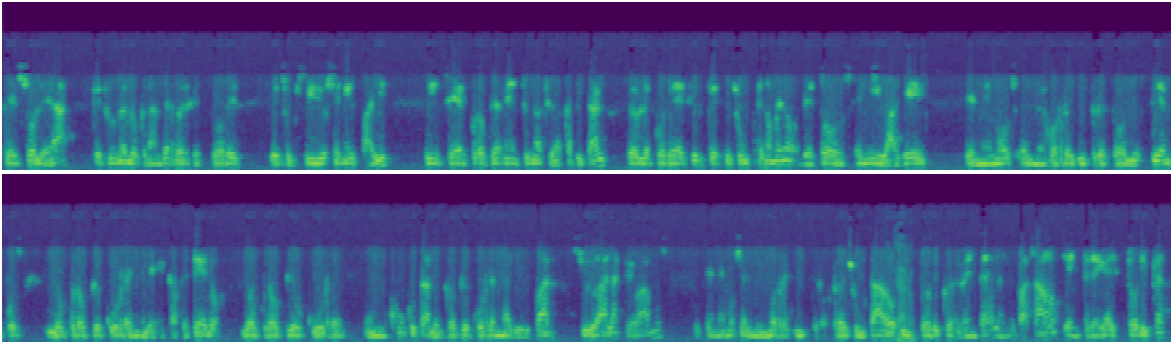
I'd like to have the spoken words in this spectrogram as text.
que es Soledad, que es uno de los grandes receptores de subsidios en el país, sin ser propiamente una ciudad capital, pero le podría decir que este es un fenómeno de todos. En Ibagué tenemos el mejor registro de todos los tiempos, lo propio ocurre en el eje cafetero, lo propio ocurre en Cúcuta, lo propio ocurre en Valledupar, ciudad a la que vamos, tenemos el mismo registro. Resultado histórico de ventas del año pasado, entrega histórica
